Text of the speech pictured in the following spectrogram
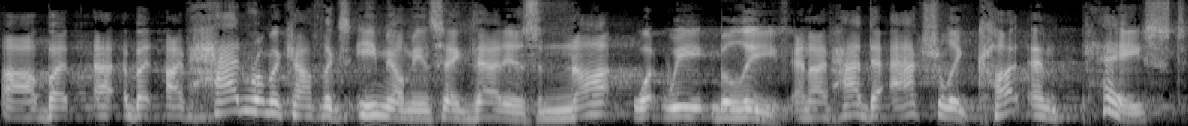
Uh, but, uh, but I've had Roman Catholics email me and saying that is not what we believe. And I've had to actually cut and paste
